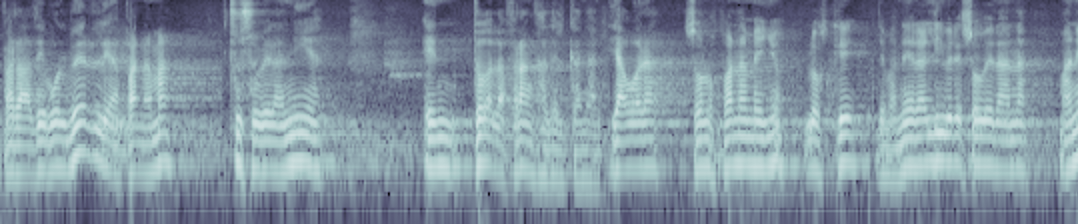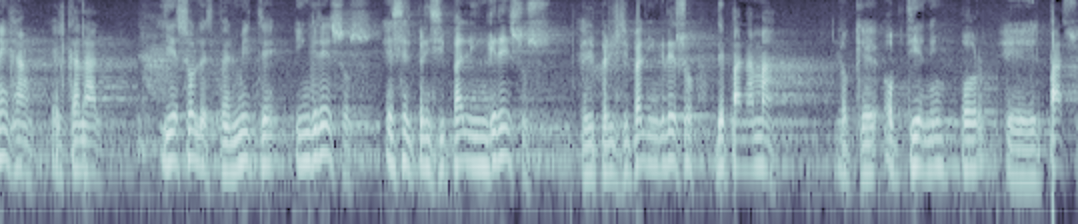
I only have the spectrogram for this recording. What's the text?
para devolverle a Panamá su soberanía en toda la franja del canal. Y ahora son los panameños los que de manera libre, soberana, manejan el canal y eso les permite ingresos, es el principal ingresos, el principal ingreso de Panamá, lo que obtienen por el paso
